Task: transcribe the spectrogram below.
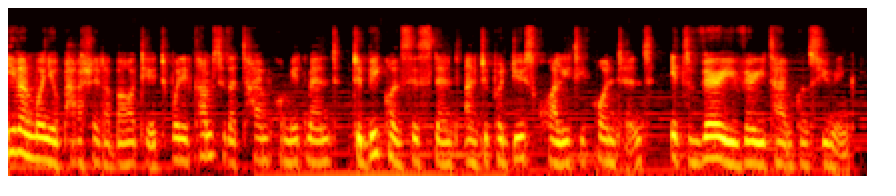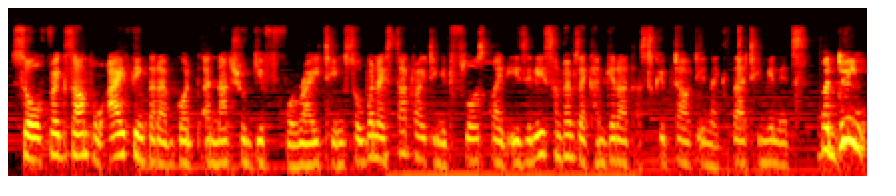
even when you're passionate about it, when it comes to the time commitment to be consistent and to produce quality content, it's very, very time consuming. So, for example, I think that I've got a natural gift for writing. So, when I start writing, it flows quite easily. Sometimes I can get out a script out in like 30 minutes. But doing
